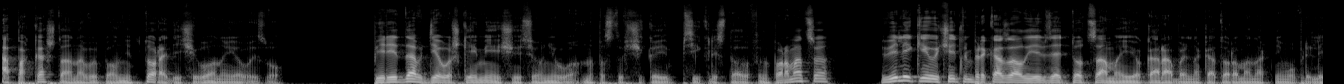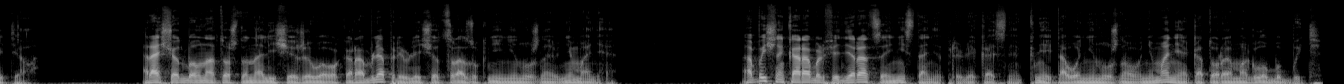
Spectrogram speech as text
а пока что она выполнит то, ради чего он ее вызвал. Передав девушке имеющуюся у него на поставщика пси-кристаллов информацию, великий учитель приказал ей взять тот самый ее корабль, на котором она к нему прилетела. Расчет был на то, что наличие живого корабля привлечет сразу к ней ненужное внимание. Обычно корабль Федерации не станет привлекать к ней того ненужного внимания, которое могло бы быть.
